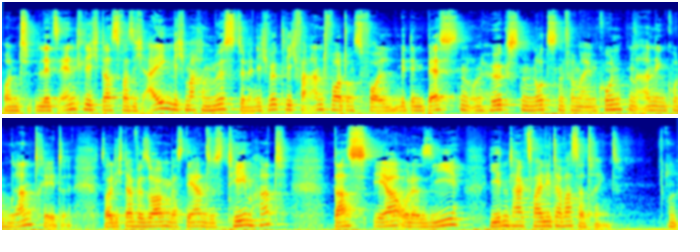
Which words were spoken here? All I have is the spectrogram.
Und letztendlich das, was ich eigentlich machen müsste, wenn ich wirklich verantwortungsvoll mit dem besten und höchsten Nutzen für meinen Kunden an den Kunden rantrete, sollte ich dafür sorgen, dass der ein System hat, dass er oder sie jeden Tag zwei Liter Wasser trinkt. Und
